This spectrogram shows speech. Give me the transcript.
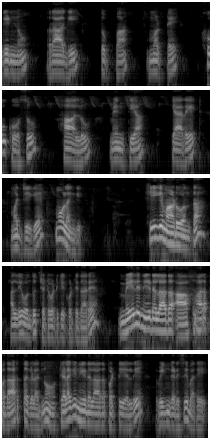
ಗಿಣ್ಣು, ರಾಗಿ, ತುಪ್ಪ ಮೊಟ್ಟೆ, ಹೂಕೋಸು, ಹಾಲು, ಮೆಂತ್ಯ, ಕ್ಯಾರೆಟ್, ಮಜ್ಜಿಗೆ, ಮೂಲಂಗಿ. ಹೀಗೆ ಮಾಡುವಂಥ ಅಲ್ಲಿ ಒಂದು ಚಟುವಟಿಕೆ ಕೊಟ್ಟಿದ್ದಾರೆ. ಮೇಲೆ ನೀಡಲಾದ ಆಹಾರ ಪದಾರ್ಥಗಳನ್ನು ಕೆಳಗೆ ನೀಡಲಾದ ಪಟ್ಟಿಯಲ್ಲಿ ವಿಂಗಡಿಸಿ ಬರೆ.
